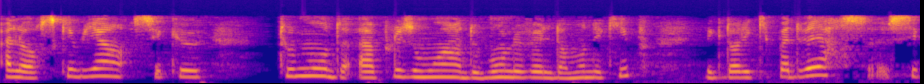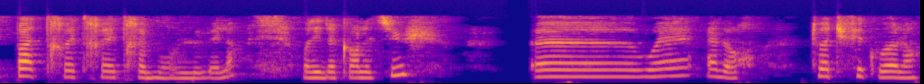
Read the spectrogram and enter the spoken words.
Alors, ce qui est bien, c'est que tout le monde a plus ou moins de bons levels dans mon équipe. Mais que dans l'équipe adverse, c'est pas très très très bon le level. On est d'accord là-dessus? Euh, ouais. Alors, toi, tu fais quoi là?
